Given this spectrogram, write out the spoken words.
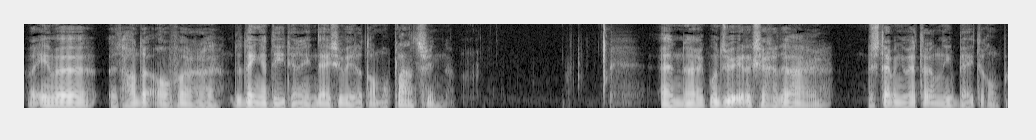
Waarin we het hadden over de dingen die er in deze wereld allemaal plaatsvinden. En ik moet u eerlijk zeggen, daar, de stemming werd er niet beter op.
